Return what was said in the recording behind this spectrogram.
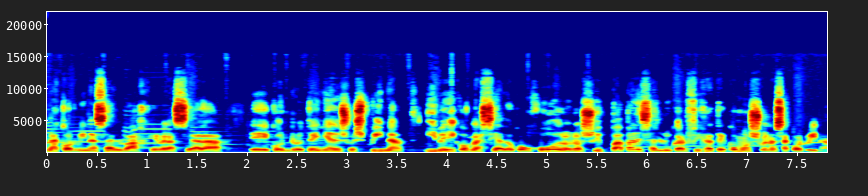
la corvina salvaje, braseada eh, con roteña de su espina, ibérico glaseado con jugo doloroso y papa de Sanlúcar. Fíjate cómo suena esa corvina.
